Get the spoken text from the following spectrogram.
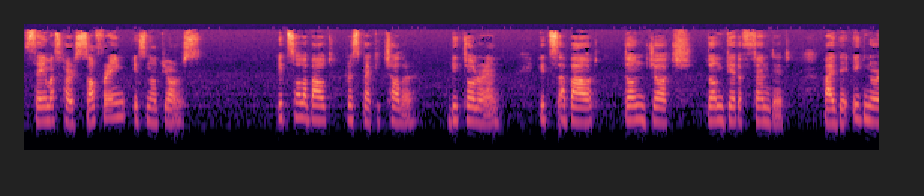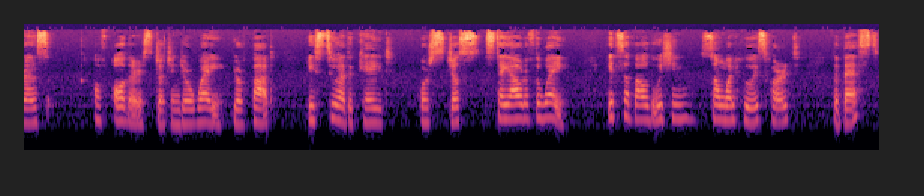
Same as her suffering is not yours. It's all about respect each other, be tolerant. It's about don't judge, don't get offended by the ignorance of others judging your way, your path, is to educate or just stay out of the way. It's about wishing someone who is hurt the best,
